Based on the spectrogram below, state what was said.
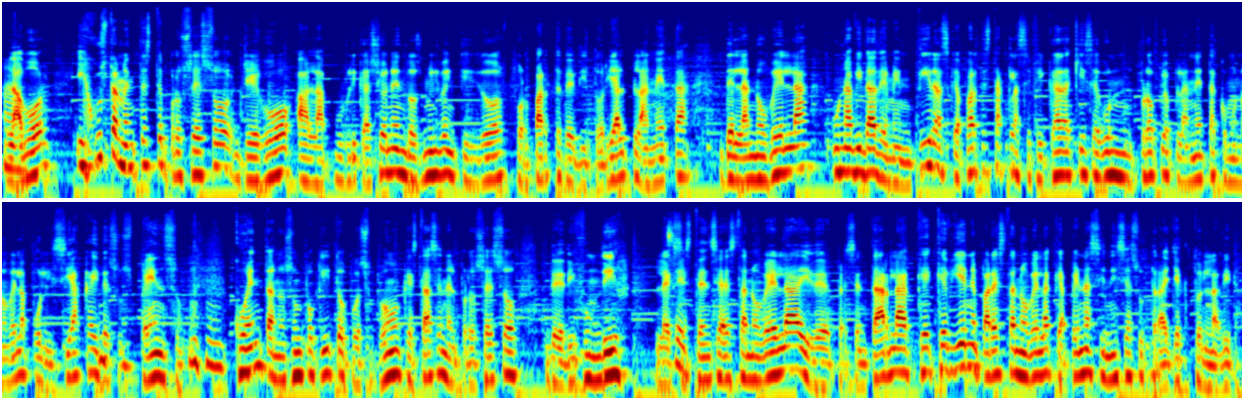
labor. Y justamente este proceso llegó a la publicación en 2022 por parte de Editorial Planeta de la novela Una vida de mentiras, que aparte está clasificada aquí según el propio Planeta como novela policíaca y de suspenso. Cuéntanos un poquito, pues supongo que estás en el proceso de difundir la existencia de esta novela y de presentarla. ¿Qué, ¿Qué viene para esta novela que apenas inicia su trayecto en la vida?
